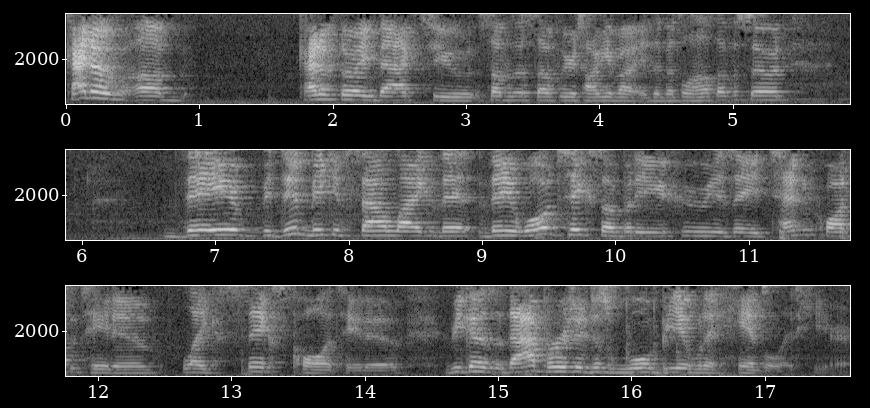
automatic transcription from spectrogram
kind of um, kind of throwing back to some of the stuff we were talking about in the mental health episode they did make it sound like that they won't take somebody who is a 10 quantitative like 6 qualitative because that person just won't be able to handle it here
